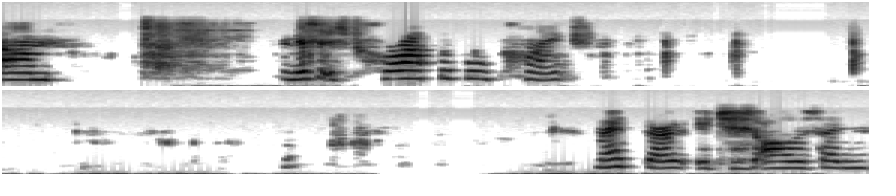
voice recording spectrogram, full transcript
Um, and this is Tropical Punch. My throat itches all of a sudden.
